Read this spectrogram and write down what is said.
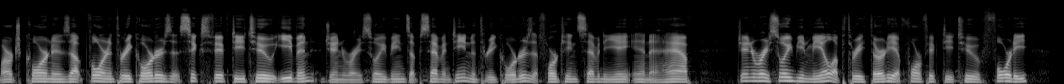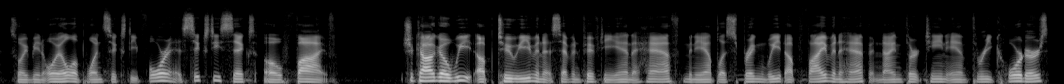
March corn is up four and three quarters at 652 even. January soybeans up 17 and three quarters at 1478 and a half. January soybean meal up 330 at 452.40. Soybean oil up 164 at 66.05. Chicago wheat up two even at 750 and a half. Minneapolis spring wheat up five and a half at 913 and three quarters.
